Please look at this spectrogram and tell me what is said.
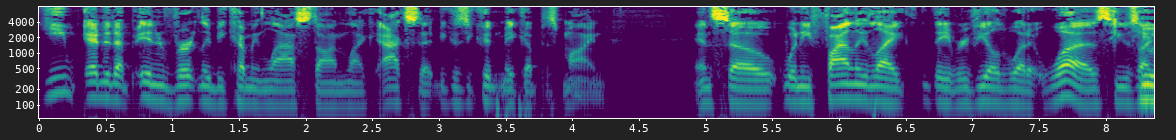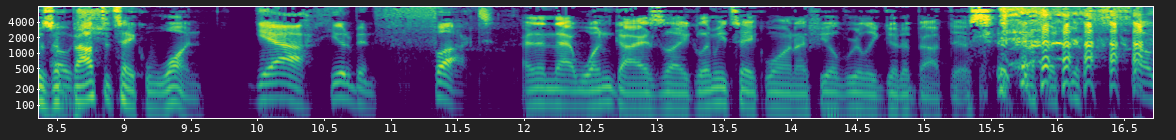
he ended up inadvertently becoming last on like accident because he couldn't make up his mind. And so when he finally like they revealed what it was, he was He like, was oh, about sh- to take one. yeah, he would have been fucked. And then that one guy's like, let me take one. I feel really good about this. Like, You're so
